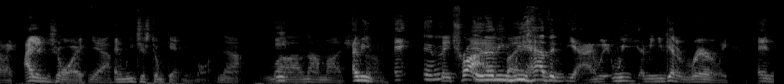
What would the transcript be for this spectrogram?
I like. I enjoy. Yeah. and we just don't get anymore. No, well, not much. I mean, no. and, and- They try, And I mean, we haven't. Yeah, we, we. I mean, you get it rarely, and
